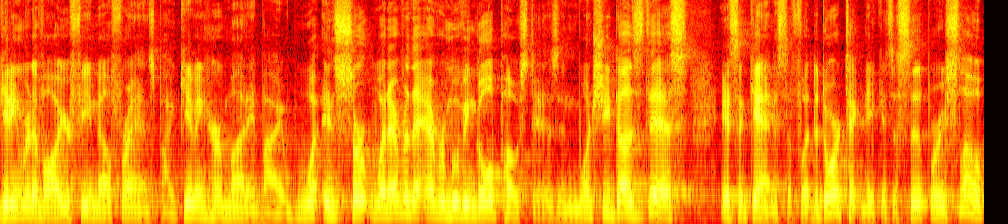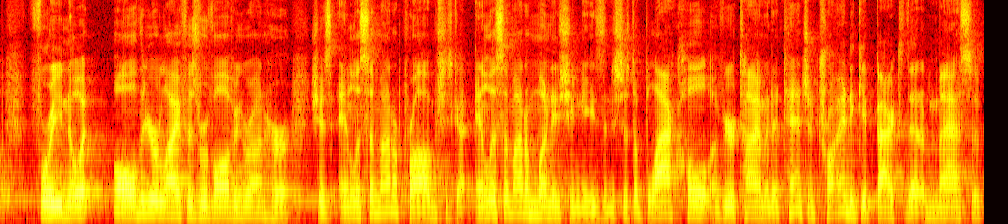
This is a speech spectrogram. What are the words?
getting rid of all your female friends, by giving her money, by what, insert whatever the ever moving goalpost is. And once she does this, it's again, it's the foot in the door technique. It's a slippery slope. Before you know it, all your life is revolving around her. She has endless amount of problems. She's got endless amount of money she needs, and it's just a black hole of your time and attention trying to get back to that massive,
